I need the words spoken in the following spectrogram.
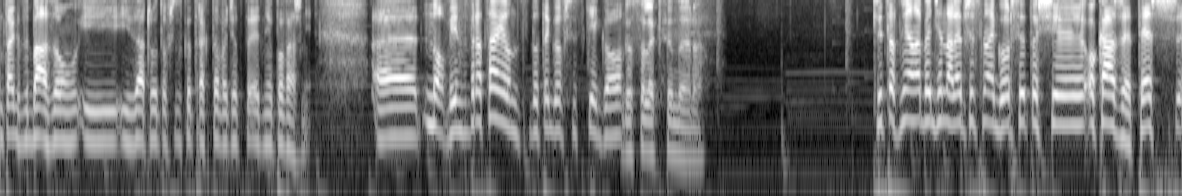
kontakt z bazą i, i zaczął to wszystko traktować odpowiednio poważnie. E, no, więc wracając do tego wszystkiego, Do selekcjonera. czy ta zmiana będzie na lepsze, czy na gorsze, to się okaże. Też e,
